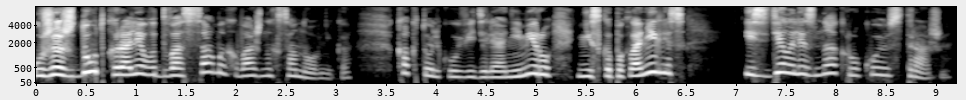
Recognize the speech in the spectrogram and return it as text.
уже ждут королевы два самых важных сановника. Как только увидели они миру, низко поклонились и сделали знак рукою стражи.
